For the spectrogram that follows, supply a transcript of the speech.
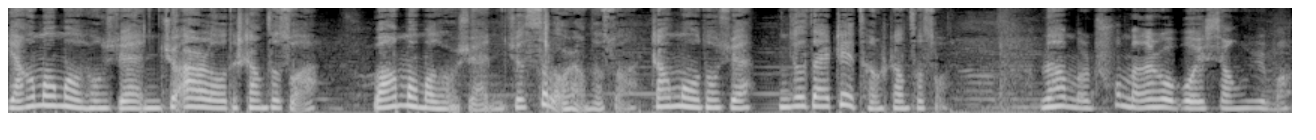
杨某某同学，你去二楼的上厕所。”王某某同学，你去四楼上厕所；张某同学，你就在这层上厕所。那他们出门的时候不会相遇吗？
